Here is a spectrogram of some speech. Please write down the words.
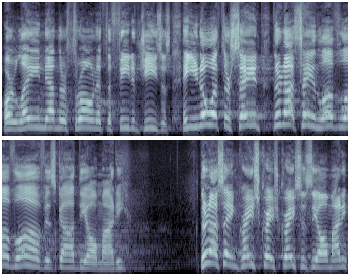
are laying down their throne at the feet of Jesus. And you know what they're saying? They're not saying, Love, love, love is God the Almighty. They're not saying grace, grace, grace is the Almighty,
